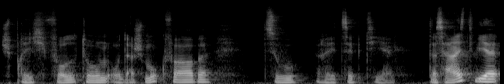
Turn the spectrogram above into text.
sprich Vollton oder Schmuckfarbe, zu rezeptieren. Das heißt, wir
